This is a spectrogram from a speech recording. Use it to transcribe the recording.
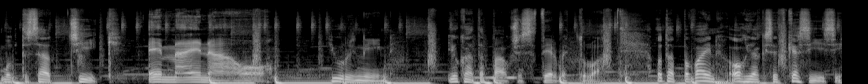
Mutta sä oot cheek. En mä enää oo. Juuri niin. Joka tapauksessa tervetuloa. Otappa vain ohjakset käsiisi.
